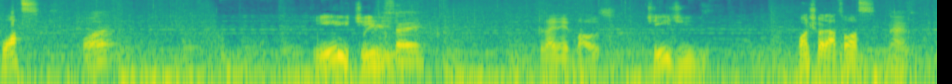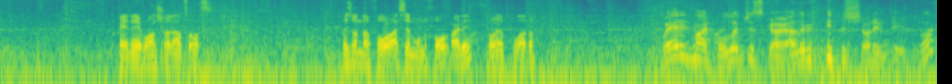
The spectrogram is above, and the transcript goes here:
What? What? GG. What did you GG. say? Do they need lows? GG. One shot out to us. No. Payday, one shot out to us. He's on the fort. I see him on the fort right here, going up the ladder. Where did my bullet just go? I literally just shot him, dude. What?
